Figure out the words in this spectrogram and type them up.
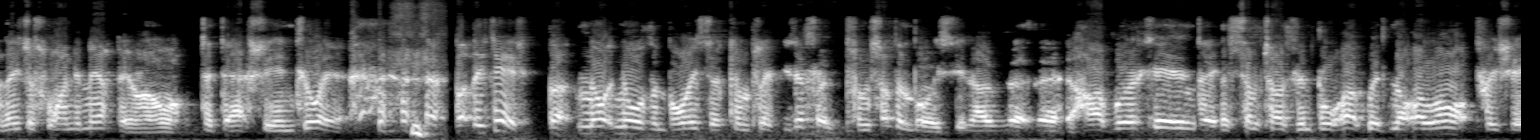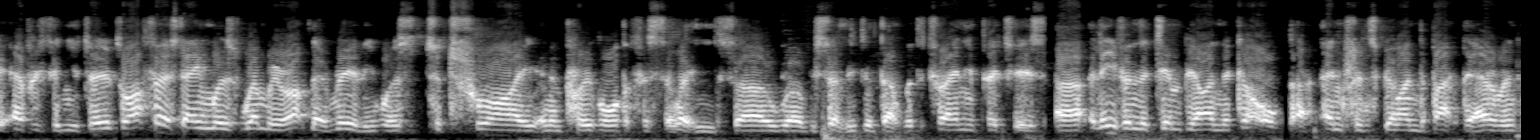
are they just winding me up here, or did they actually enjoy it? but they did. But northern boys are completely different from southern boys. You know, they're, they're hardworking. They've sometimes been brought up with not a lot. Appreciate everything you do. So our first aim was when we were up there really was to try and improve all the facilities. So uh, we certainly did that with the training pitches uh, and even the gym behind the goal, that entrance behind the back there. And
